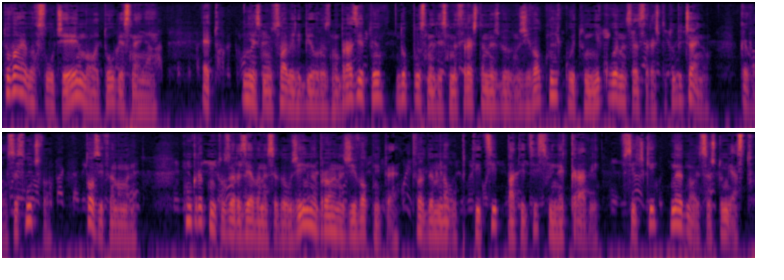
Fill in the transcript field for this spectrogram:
Това е в случая моето обяснение. Ето, ние сме отслабили биоразнообразието, допуснали сме среща между животни, които никога не се срещат обичайно. Какво се случва? Този феномен. Конкретното заразяване се дължи на броя на животните. Твърде много птици, патици, свине, крави. Всички на едно и също място.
